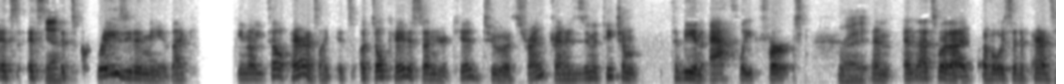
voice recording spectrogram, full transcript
it's it's yeah. it's crazy to me. Like, you know, you tell parents like it's it's okay to send your kid to a strength trainer. He's going to teach him to be an athlete first. Right. And and that's what I've, I've always said to parents.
